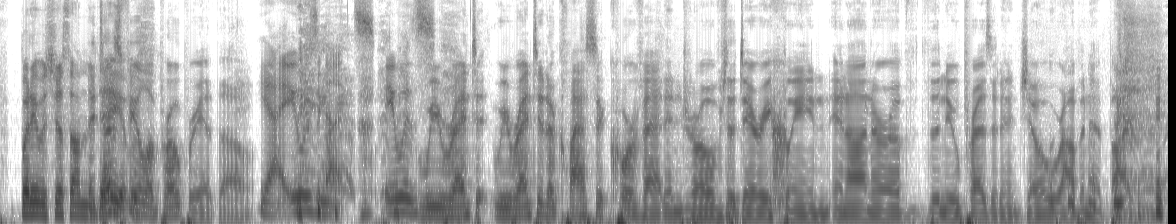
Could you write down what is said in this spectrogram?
but it was just on the It day. does it does feel was- appropriate though. Yeah, it was nuts. It was. We rented we rented a classic Corvette and drove to Dairy Queen in honor of the new president, Joe Robinette Biden.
